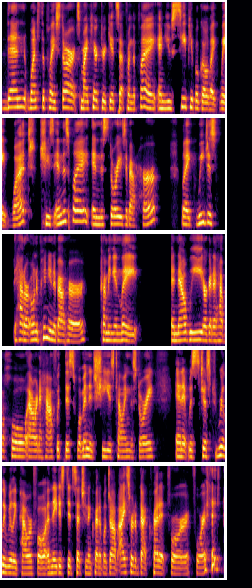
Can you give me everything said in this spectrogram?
then once the play starts, my character gets up from the play and you see people go like, wait, what? She's in this play and this story is about her. Like we just had our own opinion about her coming in late. And now we are going to have a whole hour and a half with this woman and she is telling the story. And it was just really, really powerful. And they just did such an incredible job. I sort of got credit for, for it,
